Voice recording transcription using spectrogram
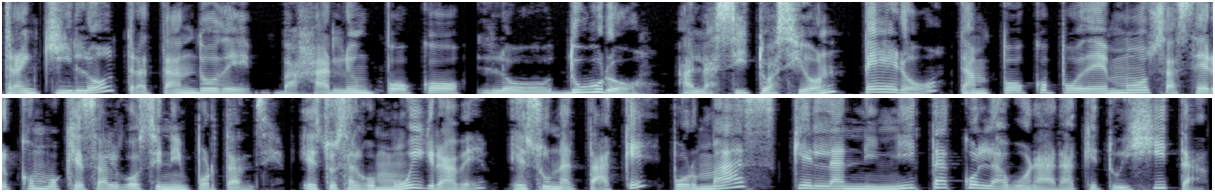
tranquilo tratando de bajarle un poco lo duro a la situación, pero tampoco podemos hacer como que es algo sin importancia. Esto es algo muy grave, es un ataque. Por más que la niñita colaborara, que tu hijita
